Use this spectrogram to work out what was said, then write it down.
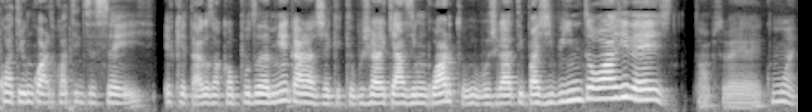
4 e um quarto, 4 e 16, eu fiquei a gozar com a puta da minha cara. Achei que eu vou chegar aqui às e um quarto, eu vou chegar tipo às e 20 ou às e 10. Estão a perceber como é?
